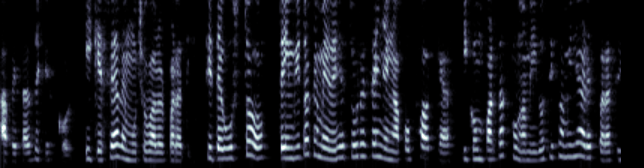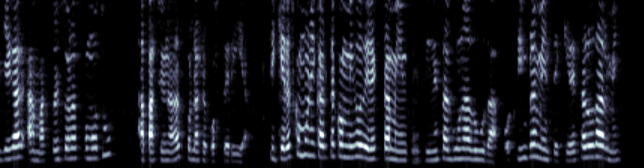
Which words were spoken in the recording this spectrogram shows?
a pesar de que es corto y que sea de mucho valor para ti. Si te gustó, te invito a que me dejes tu reseña en Apple Podcast y compartas con amigos y familiares para así llegar a más personas como tú apasionadas por la repostería. Si quieres comunicarte conmigo directamente, tienes alguna duda o simplemente quieres saludarme,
